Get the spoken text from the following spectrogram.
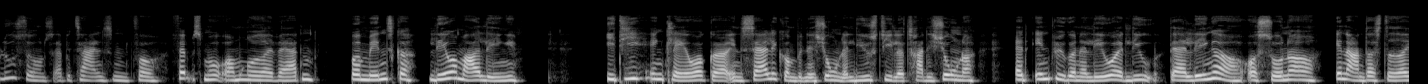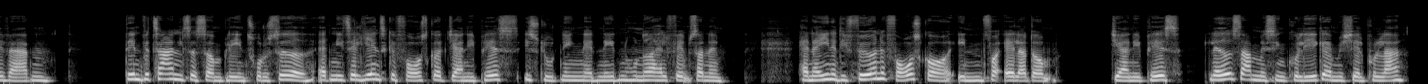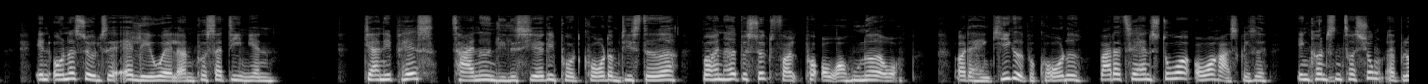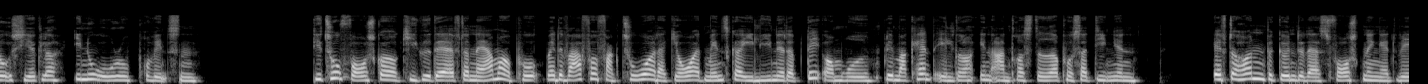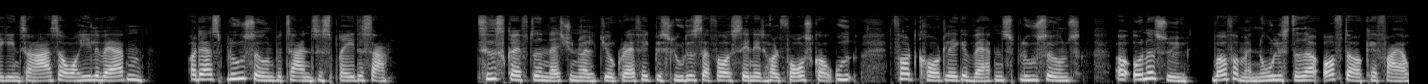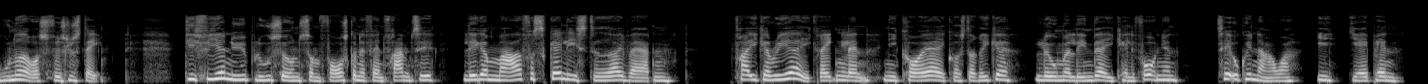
Blue zones er betegnelsen for fem små områder i verden, hvor mennesker lever meget længe. I de enklaver gør en særlig kombination af livsstil og traditioner, at indbyggerne lever et liv, der er længere og sundere end andre steder i verden. Det er en betegnelse, som blev introduceret af den italienske forsker Gianni Pes i slutningen af 1990'erne. Han er en af de førende forskere inden for alderdom. Gianni Pes lavede sammen med sin kollega Michel Poulin en undersøgelse af levealderen på Sardinien. Gianni Pes tegnede en lille cirkel på et kort om de steder, hvor han havde besøgt folk på over 100 år, og da han kiggede på kortet, var der til hans store overraskelse en koncentration af blå cirkler i Nuoro-provinsen. De to forskere kiggede derefter nærmere på, hvad det var for faktorer, der gjorde, at mennesker i lige netop det område blev markant ældre end andre steder på Sardinien. Efterhånden begyndte deres forskning at vække interesse over hele verden, og deres Blue Zone-betegnelse spredte sig. Tidsskriftet National Geographic besluttede sig for at sende et hold forskere ud for at kortlægge verdens Blue Zones og undersøge, hvorfor man nogle steder oftere kan fejre 100 års fødselsdag. De fire nye Blue Zones, som forskerne fandt frem til, ligger meget forskellige steder i verden. Fra Ikaria i Grækenland, Nicoya i Costa Rica, Loma Linda i Kalifornien til Okinawa i Japan.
